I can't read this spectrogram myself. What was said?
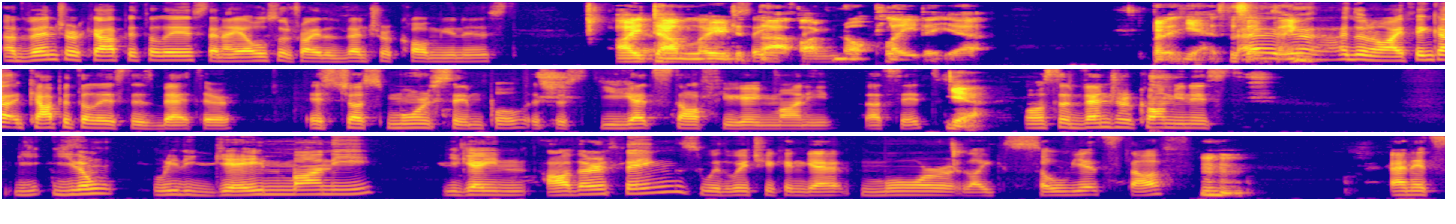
Adventure Capitalist, and I also tried Adventure Communist. I downloaded that, but I've not played it yet. But yeah, it's the same Uh, thing. I don't know. I think uh, Capitalist is better. It's just more simple. It's just you get stuff, you gain money. That's it. Yeah, Whilst Adventure Communist, you, you don't really gain money. You gain other things with which you can get more like Soviet stuff. hmm and it's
